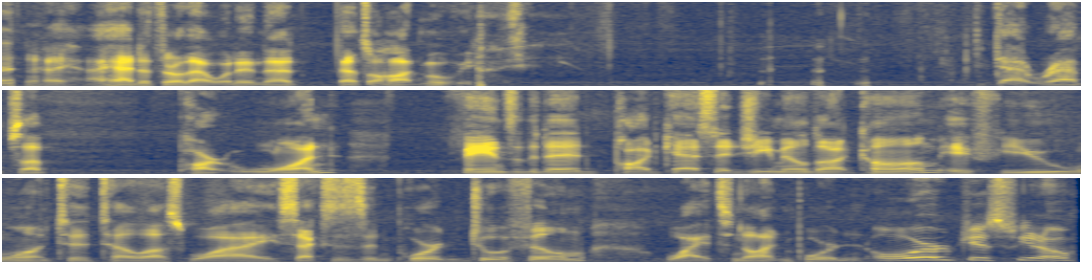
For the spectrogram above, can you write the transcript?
I, I had to throw that one in. That that's a hot movie. that wraps up part one. Fans of the Dead podcast at gmail.com. If you want to tell us why sex is important to a film, why it's not important, or just, you know,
